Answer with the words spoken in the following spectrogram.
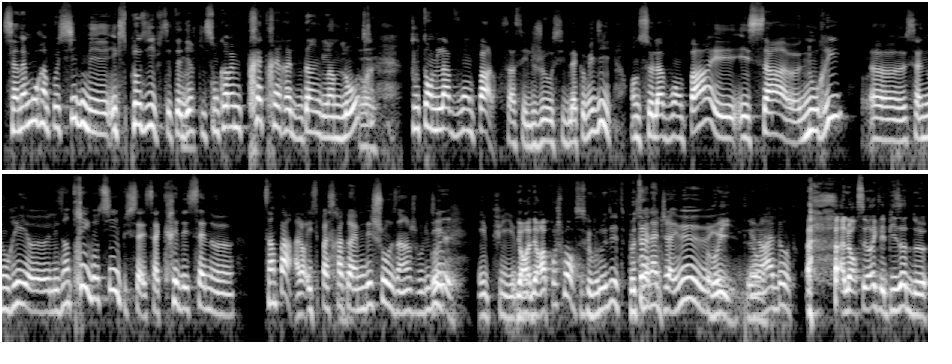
c'est un amour impossible mais explosif, c'est-à-dire qu'ils sont quand même très très raides dingues l'un de l'autre, Ouais. tout en ne l'avouant pas. Alors ça, c'est le jeu aussi de la comédie, en ne se l'avouant pas et, et ça euh, nourrit, euh, ça nourrit euh, les intrigues aussi, puis ça, ça crée des scènes sympas. Alors il se passera quand même des choses, hein, je vous le dis. Oui. Et puis Il y aura des rapprochements, c'est ce que vous nous dites. il y en Peut-être. a déjà eu, Oui, il y en aura d'autres. Alors c'est vrai que l'épisode de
